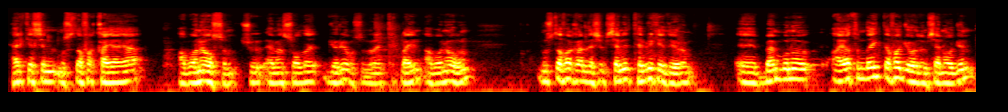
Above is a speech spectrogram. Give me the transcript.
herkesin Mustafa Kaya'ya abone olsun. Şu hemen solda görüyor musun? Oraya tıklayın, abone olun. Mustafa kardeşim seni tebrik ediyorum. Ee, ben bunu hayatımda ilk defa gördüm seni o gün.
